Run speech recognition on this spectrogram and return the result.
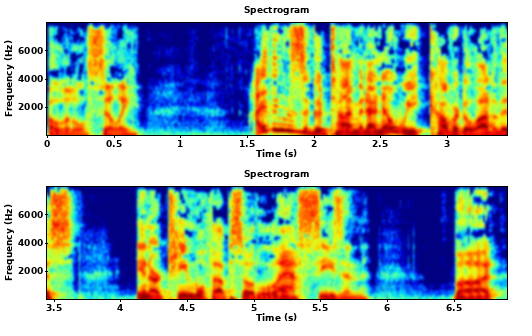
a little silly. I think this is a good time, and I know we covered a lot of this in our Teen Wolf episode last season, but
